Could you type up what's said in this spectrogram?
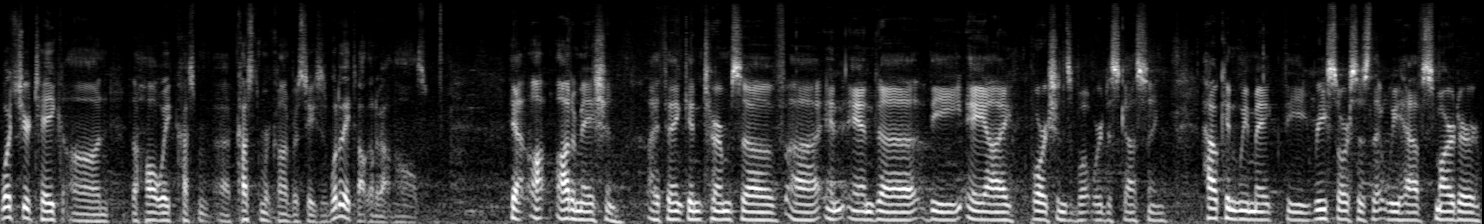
What's your take on the hallway customer, uh, customer conversations? What are they talking about in the halls? Yeah, automation, I think, in terms of, uh, and, and uh, the AI portions of what we're discussing. How can we make the resources that we have smarter,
